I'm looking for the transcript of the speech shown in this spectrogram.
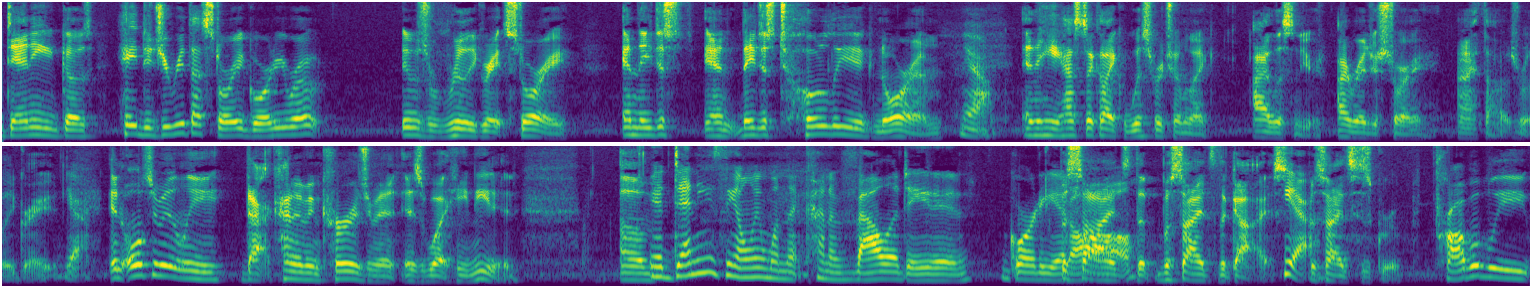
denny goes hey did you read that story gordie wrote it was a really great story and they just and they just totally ignore him Yeah. and he has to like whisper to him like i listened to your i read your story and i thought it was really great Yeah. and ultimately that kind of encouragement is what he needed um, Yeah, Denny's the only one that kind of validated Gordie at besides all. the besides the guys Yeah. besides his group probably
